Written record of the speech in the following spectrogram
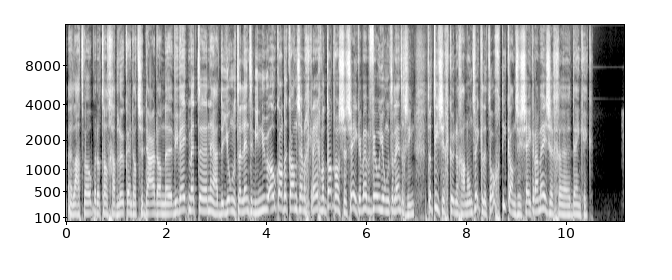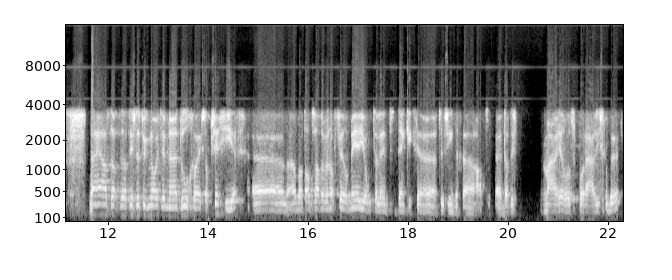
laten we hopen dat dat gaat lukken. En dat ze daar dan, wie weet, met nou ja, de jonge talenten die nu ook al de kans hebben gekregen. Want dat was het zeker. We hebben veel jonge talenten gezien. Dat die zich kunnen gaan ontwikkelen, toch? Die kans is zeker aanwezig, denk ik. Nou ja, dat, dat is natuurlijk nooit een uh, doel geweest op zich hier. Uh, want anders hadden we nog veel meer jong talent, denk ik, uh, te zien gehad. dat is maar heel sporadisch gebeurd.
